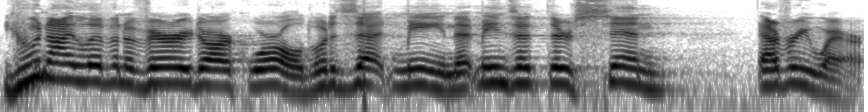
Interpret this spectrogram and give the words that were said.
You and I live in a very dark world. What does that mean? That means that there's sin everywhere.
